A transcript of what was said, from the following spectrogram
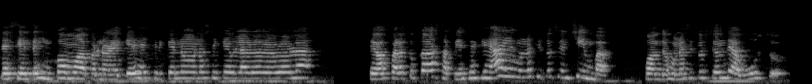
te sientes incómoda, pero no le quieres decir que no, no sé qué, bla, bla, bla, bla, bla. Te vas para tu casa, piensas que ay, es una situación chimba, cuando es una situación de abuso.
